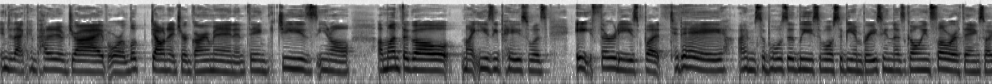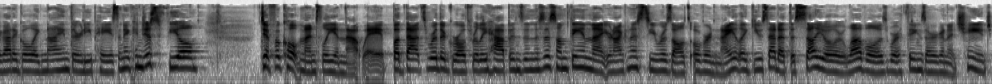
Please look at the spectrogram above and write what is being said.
into that competitive drive or look down at your Garmin and think, geez, you know, a month ago my easy pace was 830s, but today I'm supposedly supposed to be embracing this going slower thing. So I got to go like 930 pace. And it can just feel difficult mentally in that way. But that's where the growth really happens. And this is something that you're not going to see results overnight. Like you said, at the cellular level is where things are going to change.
